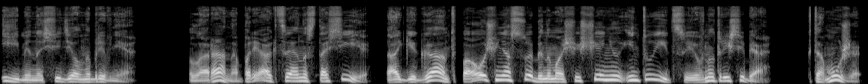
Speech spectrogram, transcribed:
именно сидел на бревне. Лорана по реакции Анастасии, а гигант по очень особенному ощущению интуиции внутри себя. К тому же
